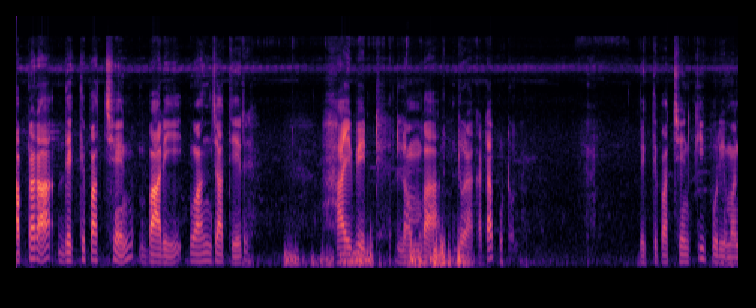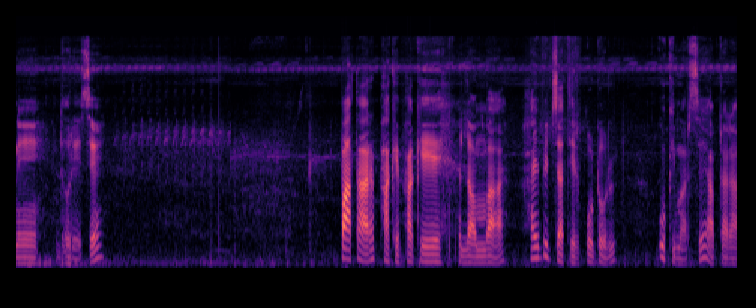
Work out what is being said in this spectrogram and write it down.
আপনারা দেখতে পাচ্ছেন বাড়ি ওয়ান জাতের হাইব্রিড লম্বা ডোরাকাটা পটল। দেখতে পাচ্ছেন কি পরিমাণে ধরেছে। পাতার ফাঁকে ফাঁকে লম্বা হাইব্রিড জাতের পটল উকি মারছে, আপনারা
